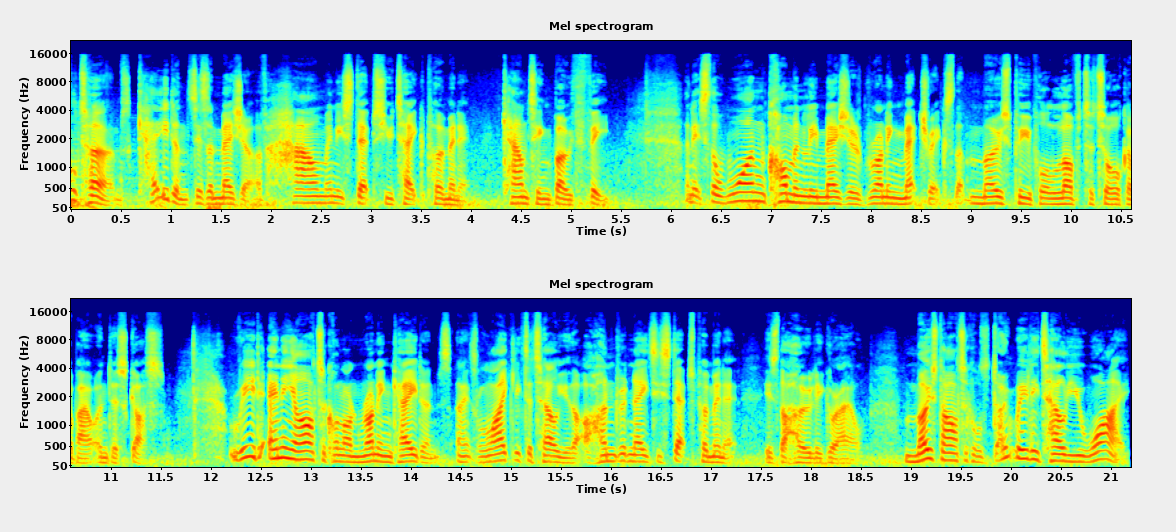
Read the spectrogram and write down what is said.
simple terms, cadence is a measure of how many steps you take per minute, counting both feet. And it's the one commonly measured running metrics that most people love to talk about and discuss. Read any article on running cadence and it's likely to tell you that 180 steps per minute is the holy grail. Most articles don't really tell you why.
